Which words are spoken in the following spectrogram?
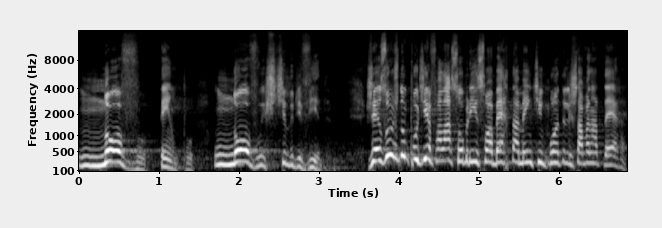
um novo tempo, um novo estilo de vida. Jesus não podia falar sobre isso abertamente enquanto ele estava na terra.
